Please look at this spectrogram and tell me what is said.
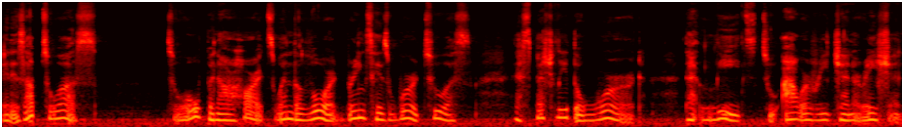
It is up to us to open our hearts when the Lord brings His word to us, especially the word that leads to our regeneration.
